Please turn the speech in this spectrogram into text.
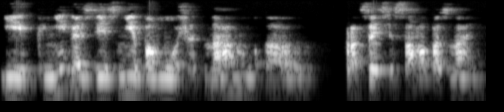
И книга здесь не поможет нам в процессе самопознания.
